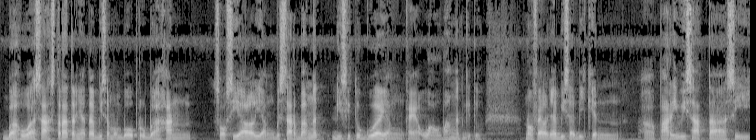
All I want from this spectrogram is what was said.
bahwa sastra ternyata bisa membawa perubahan sosial yang besar banget di situ gue yang kayak wow banget gitu novelnya bisa bikin uh, pariwisata si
